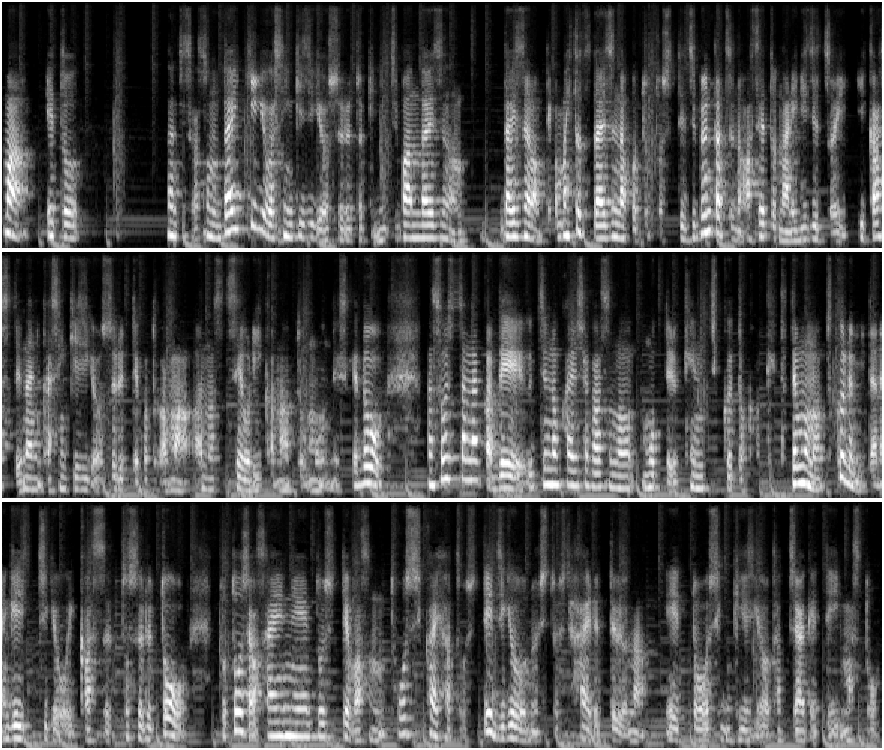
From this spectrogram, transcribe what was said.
まあ、えっ、ー、と、なんですか、その大企業が新規事業をするときに一番大事なの、大事なのっていうか、まあ、一つ大事なこととして、自分たちのアセットなり技術を生かして何か新規事業をするってことが、まあ、あのセオリーかなと思うんですけど、まあ、そうした中で、うちの会社がその持ってる建築とか建物を作るみたいな技術事業を生かすとすると、当社は再燃としては、その投資開発をして事業主として入るというような、えーと、新規事業を立ち上げていますと。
